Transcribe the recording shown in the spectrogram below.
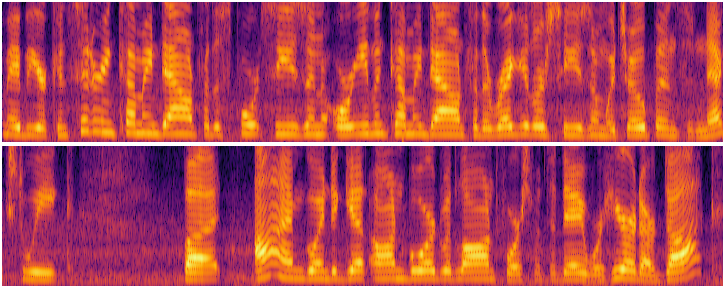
maybe you're considering coming down for the sports season or even coming down for the regular season which opens next week. But I'm going to get on board with law enforcement today. We're here at our dock.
